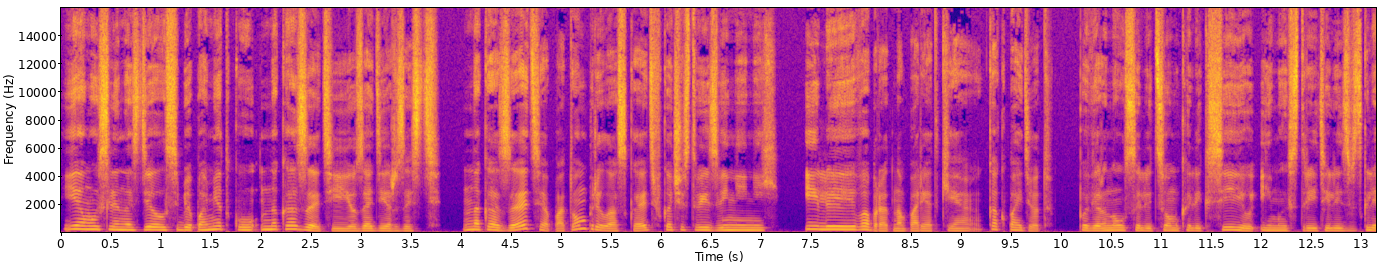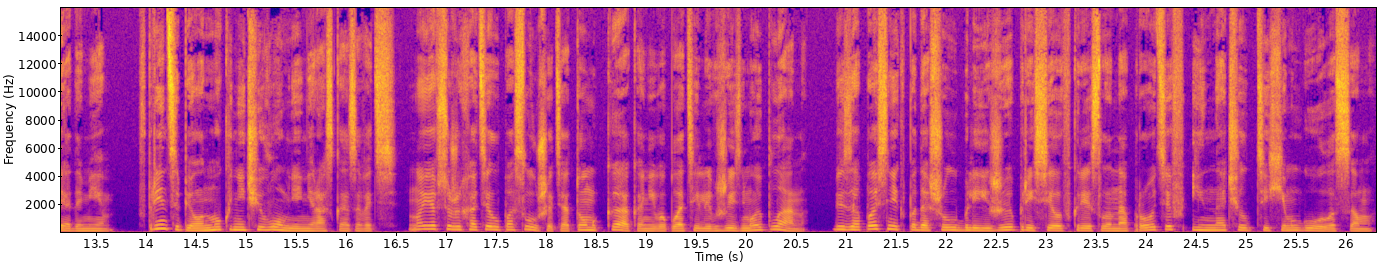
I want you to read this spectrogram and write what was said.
Я мысленно сделал себе пометку наказать ее за дерзость. Наказать, а потом приласкать в качестве извинений. Или в обратном порядке, как пойдет. Повернулся лицом к Алексею, и мы встретились взглядами. В принципе, он мог ничего мне не рассказывать, но я все же хотел послушать о том, как они воплотили в жизнь мой план. Безопасник подошел ближе, присел в кресло напротив и начал тихим голосом.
